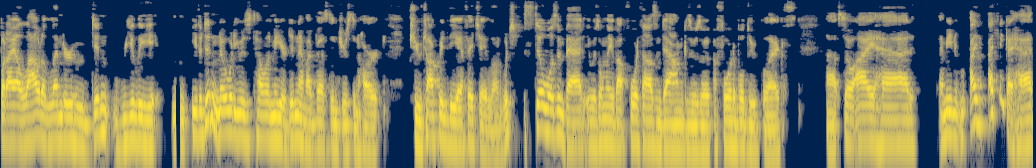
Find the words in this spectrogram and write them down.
but I allowed a lender who didn't really, either didn't know what he was telling me or didn't have my best interest in heart to talk me to the FHA loan, which still wasn't bad. It was only about 4,000 down because it was an affordable duplex. Uh, so I had, I mean, I, I think I had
